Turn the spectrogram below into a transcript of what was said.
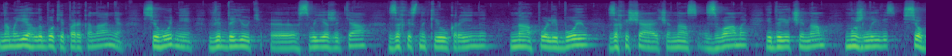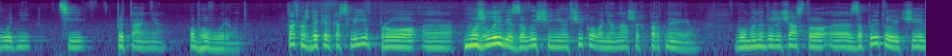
на моє глибоке переконання, сьогодні віддають е, своє життя захисники України на полі бою, захищаючи нас з вами і даючи нам можливість сьогодні ці питання обговорювати. Також декілька слів про е, можливі завищені очікування наших партнерів. Бо мене дуже часто е, запитують, чи,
